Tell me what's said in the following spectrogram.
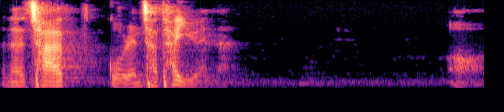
那差古人差太远了。哦，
